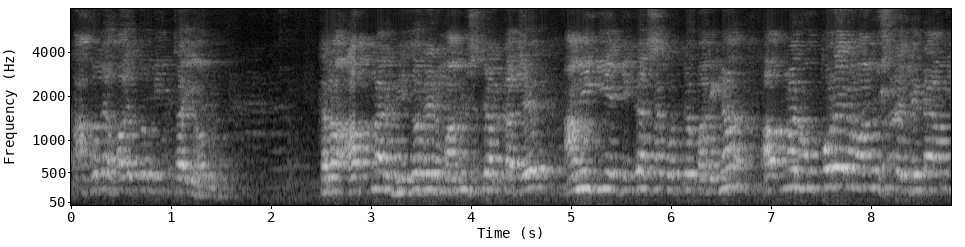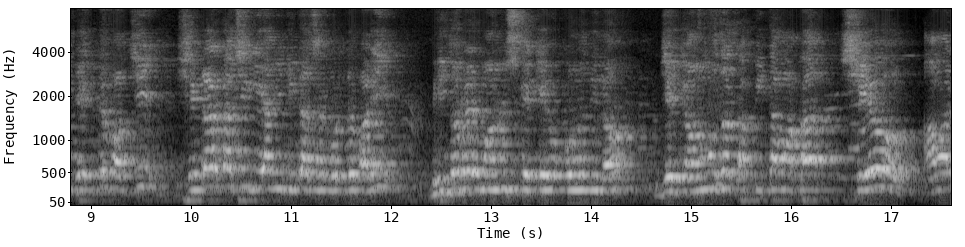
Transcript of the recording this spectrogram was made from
তাহলে হয়তো মিথ্যাই হবে। কেন, আপনার ভিতরের মানুষটার কাছে আমি গিয়ে জিজ্ঞাসা করতে পারি না। আপনার উপরের মানুষটা যেটা আমি দেখতে পাচ্ছি, সেটার কাছে গিয়ে আমি জিজ্ঞাসা করতে পারি। ভিতরের মানুষকে কেউ কোনোদিনও যে জন্মদাতা পিতামাতা, সেও আমার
